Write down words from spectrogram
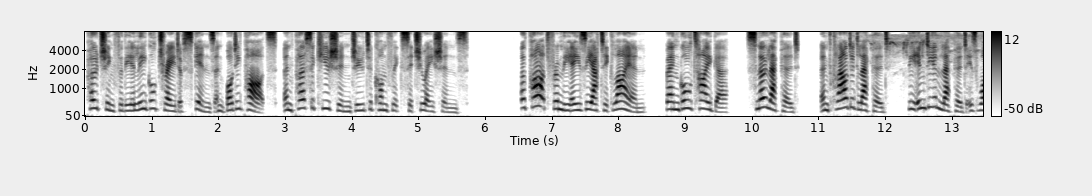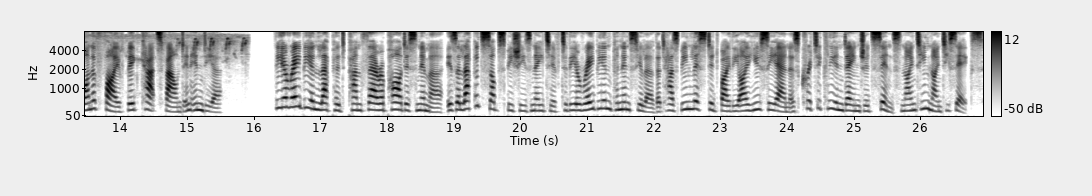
poaching for the illegal trade of skins and body parts, and persecution due to conflict situations. Apart from the Asiatic lion, Bengal tiger, snow leopard, and clouded leopard, the Indian leopard is one of five big cats found in India. The Arabian leopard Panthera pardus nimr is a leopard subspecies native to the Arabian Peninsula that has been listed by the IUCN as critically endangered since 1996.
